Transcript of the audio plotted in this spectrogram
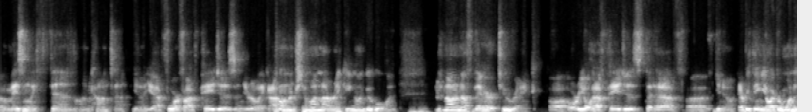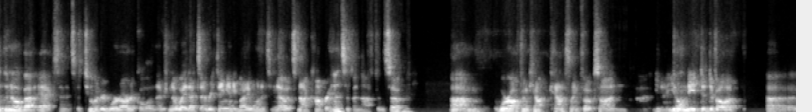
amazingly thin on content. You know, you have four or five pages, and you're like, I don't understand why I'm not ranking on Google, and mm-hmm. there's not enough there to rank. Uh, or you'll have pages that have, uh, you know, everything you ever wanted to know about X, and it's a 200 word article, and there's no way that's everything anybody wanted to know. It's not comprehensive enough, and so mm-hmm. um, we're often counseling folks on, you know, you don't need to develop. Uh,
